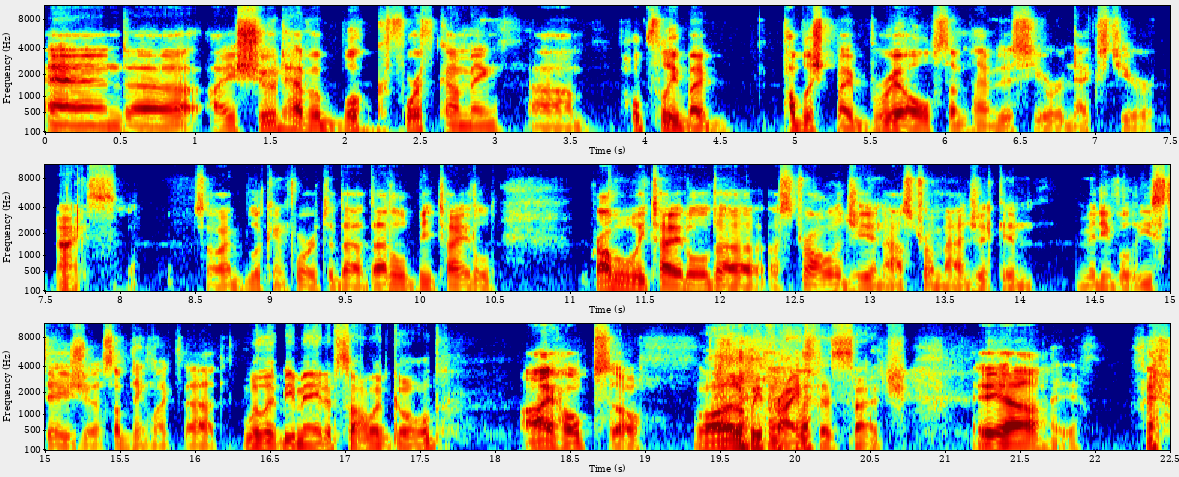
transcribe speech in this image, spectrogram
And uh, I should have a book forthcoming, um, hopefully by published by Brill sometime this year or next year. Nice. So, so I'm looking forward to that. That'll be titled, probably titled uh, Astrology and Astro Magic in Medieval East Asia, something like that. Will it be made of solid gold? I hope so. Well, it'll be priced as such. Yeah.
